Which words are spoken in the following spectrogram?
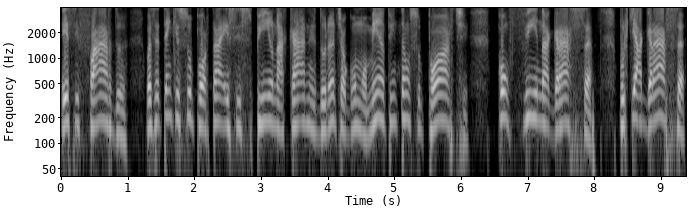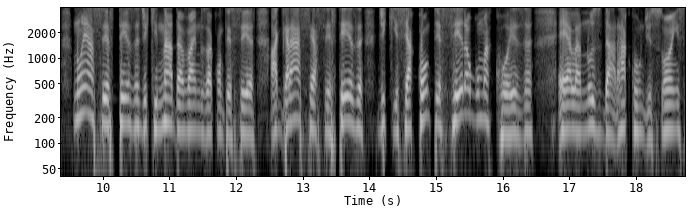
esse fardo, você tem que suportar esse espinho na carne durante algum momento, então suporte. Confie na graça, porque a graça não é a certeza de que nada vai nos acontecer, a graça é a certeza de que se acontecer alguma coisa, ela nos dará condições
